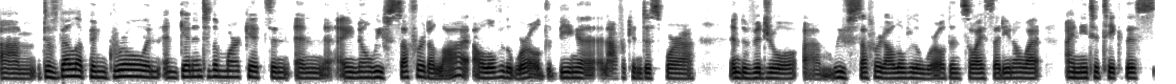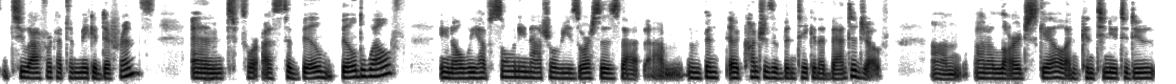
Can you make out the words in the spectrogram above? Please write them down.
um, develop and grow and, and get into the markets. And, and I know we've suffered a lot all over the world being a, an African diaspora individual. Um, we've suffered all over the world. And so I said, you know what? I need to take this to Africa to make a difference and mm-hmm. for us to build, build wealth. You know, we have so many natural resources that, um, we've been, uh, countries have been taken advantage of, um, on a large scale and continue to do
